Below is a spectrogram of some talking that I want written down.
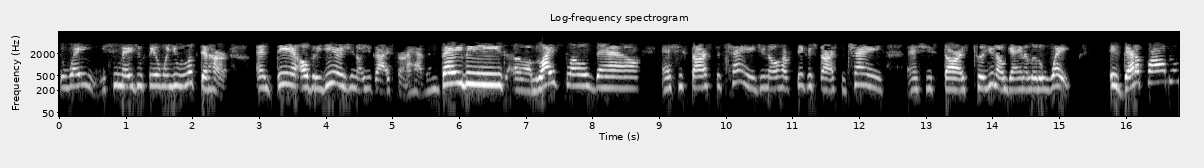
the way she made you feel when you looked at her. And then over the years, you know, you guys start having babies, um, life slows down, and she starts to change. You know, her figure starts to change, and she starts to, you know, gain a little weight. Is that a problem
